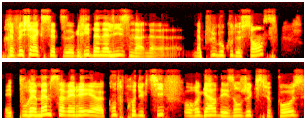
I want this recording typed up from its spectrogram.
Réfléchir avec cette grille d'analyse n'a plus beaucoup de sens et pourrait même s'avérer euh, contre-productif au regard des enjeux qui se posent,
